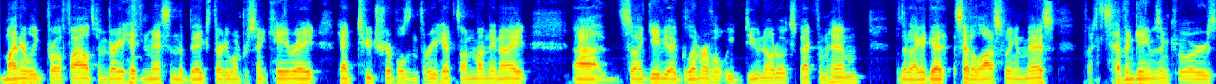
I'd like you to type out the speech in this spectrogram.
minor league profile. It's been very hit and miss in the bigs, 31% K rate. He had two triples and three hits on Monday night. Uh, so I gave you a glimmer of what we do know to expect from him. But they're like I said, a lot of swing and miss, but seven games in Coors.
